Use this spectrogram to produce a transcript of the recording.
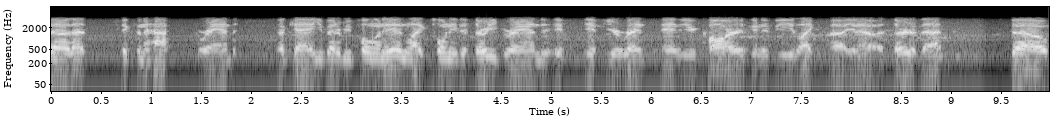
So that's six and a half grand okay, you better be pulling in like twenty to thirty grand if if your rent and your car is to be like uh, you know a third of that. So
